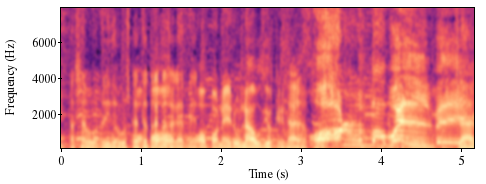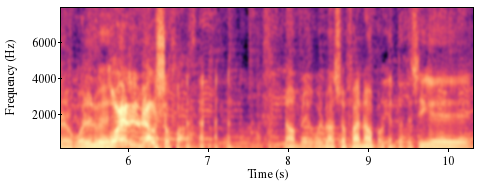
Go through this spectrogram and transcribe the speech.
Estás aburrido, búscate O- otra cosa que hacer. O poner un audio que diga, Claro. ¡Gordo, vuelve! Claro, vuelve. ¡Vuelve al sofá! No, hombre, vuelve al sofá no, porque entonces sigue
